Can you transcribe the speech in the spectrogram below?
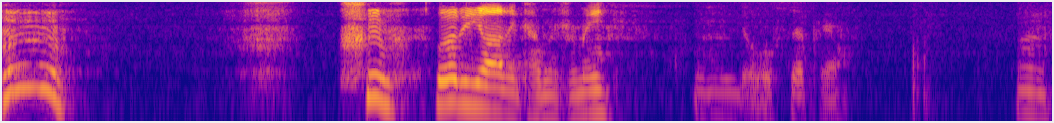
a lot of yawning coming for me. Let me get a little sip here. Mm.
